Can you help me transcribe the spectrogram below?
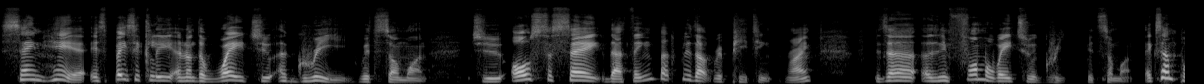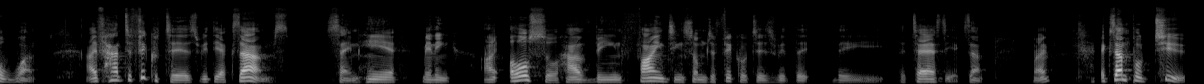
Same here is basically another way to agree with someone, to also say that thing but without repeating, right? It's a, an informal way to agree with someone. Example one, I've had difficulties with the exams. Same here, meaning I also have been finding some difficulties with the, the, the test, the exam, right? Example two,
